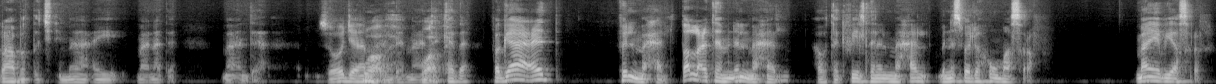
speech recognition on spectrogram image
رابط اجتماعي معناته ما عنده زوجة ما عنده ما عنده. كذا. فقاعد في المحل طلعته من المحل أو تكفيلته للمحل بالنسبة له هو مصرف. ما يبي يصرف.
